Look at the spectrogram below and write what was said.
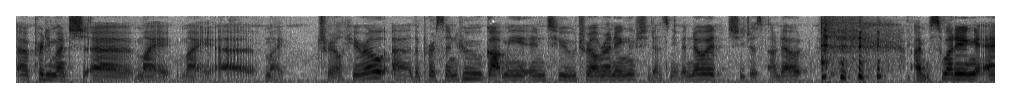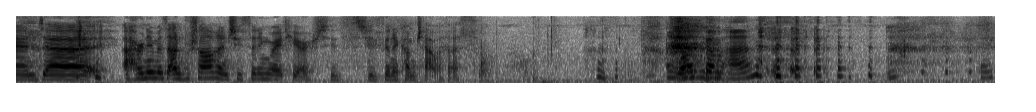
uh, pretty much uh, my my uh, my trail hero, uh, the person who got me into trail running. She doesn't even know it. She just found out. I'm sweating, and uh, her name is Anne Bouchard, and she's sitting right here. She's she's gonna come chat with us. Welcome, Anne. Thank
